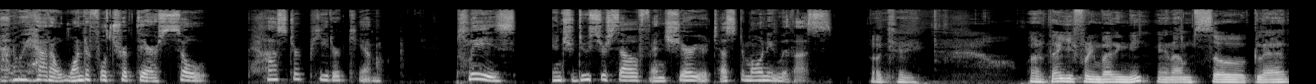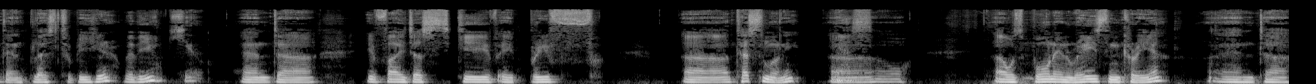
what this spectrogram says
and we had a wonderful trip there. So, Pastor Peter Kim, please introduce yourself and share your testimony with us. Okay. Well, thank you for inviting me, and I'm so glad and blessed to be here with you. Thank you. And uh, if I just give a brief uh, testimony, Yes. uh, I was born and raised in Korea, and uh,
